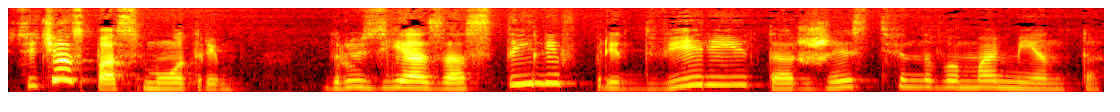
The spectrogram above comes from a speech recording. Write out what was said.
Сейчас посмотрим». Друзья застыли в преддверии торжественного момента.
